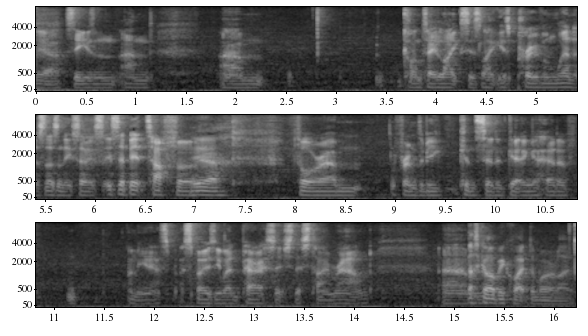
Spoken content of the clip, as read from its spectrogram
Yeah, season, and um, Conte likes his like his proven winners, doesn't he? So it's it's a bit tough for yeah. for um, for him to be considered getting ahead of. I mean, I suppose he went Perisic this time round. Um, That's got to be quite demoralising.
